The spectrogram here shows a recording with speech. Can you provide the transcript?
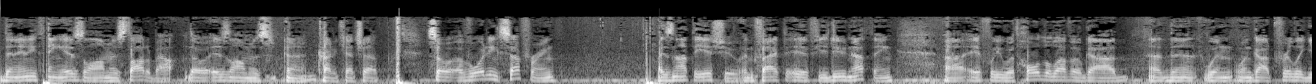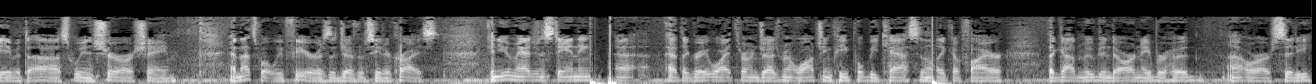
than anything Islam has thought about. Though Islam is going to try to catch up. So avoiding suffering is not the issue. In fact, if you do nothing, uh, if we withhold the love of God, uh, then when when God freely gave it to us, we ensure our shame, and that's what we fear is the judgment seat of Christ. Can you imagine standing at, at the great white throne judgment, watching people be cast in the lake of fire that God moved into our neighborhood uh, or our city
